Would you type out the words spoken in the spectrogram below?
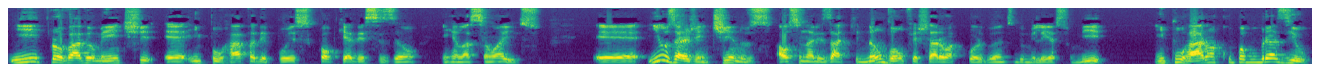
e provavelmente é, empurrar para depois qualquer decisão em relação a isso. É, e os argentinos, ao sinalizar que não vão fechar o acordo antes do Milei assumir, empurraram a culpa para o Brasil,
